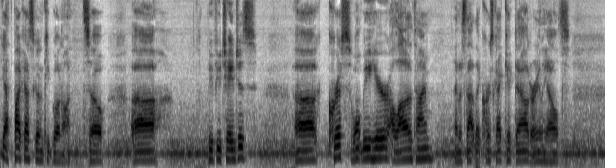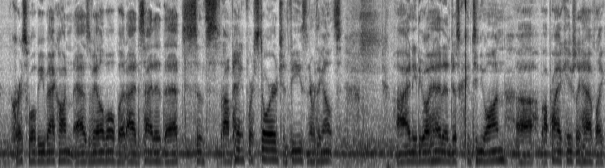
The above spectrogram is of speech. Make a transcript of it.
yeah, the podcast is going to keep going on. So, uh, be a few changes. Uh, Chris won't be here a lot of the time, and it's not that Chris got kicked out or anything else. Chris will be back on as available, but I decided that since I'm paying for storage and fees and everything else, I need to go ahead and just continue on. Uh, I'll probably occasionally have like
